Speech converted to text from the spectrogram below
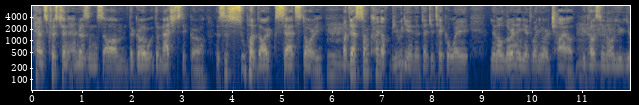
Hans Christian Andersen's um, the girl, the matchstick girl. It's a super dark, sad story, Mm. but there's some kind of beauty in it that you take away. You know, learning it when you're a child, mm-hmm. because you know you, you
